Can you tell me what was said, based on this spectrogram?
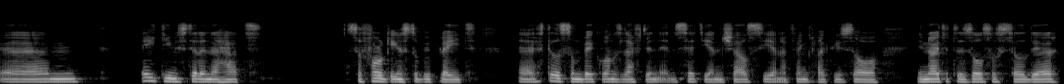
Um, eight teams still in the hat, so four games to be played. Uh, still some big ones left in, in City and Chelsea, and I think, like we saw, United is also still there.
